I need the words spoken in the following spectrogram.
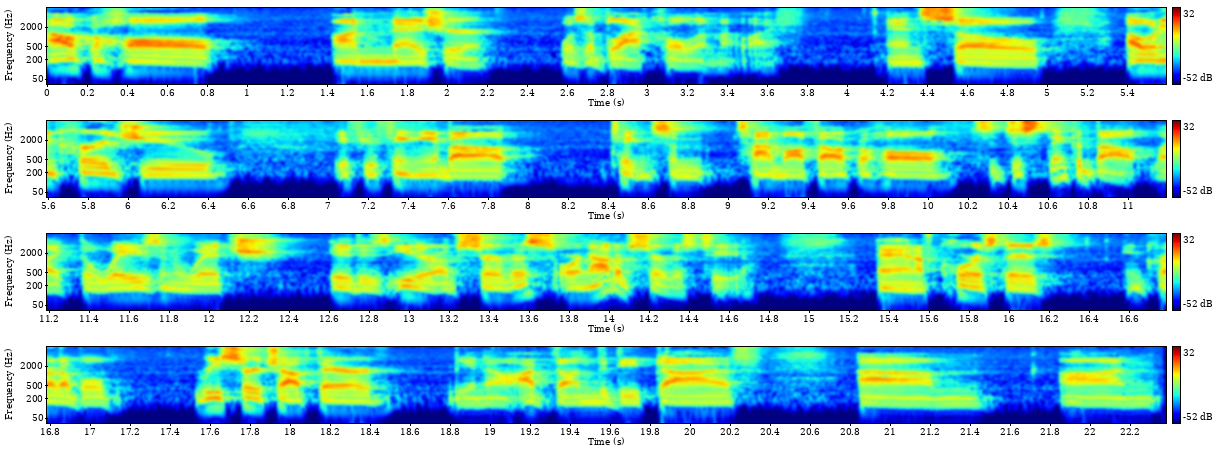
alcohol on measure was a black hole in my life. And so I would encourage you, if you're thinking about taking some time off alcohol, to just think about like the ways in which it is either of service or not of service to you. And of course, there's incredible research out there. You know, I've done the deep dive um, on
